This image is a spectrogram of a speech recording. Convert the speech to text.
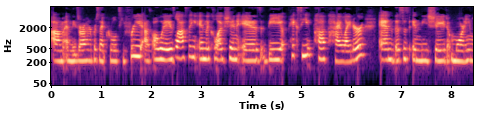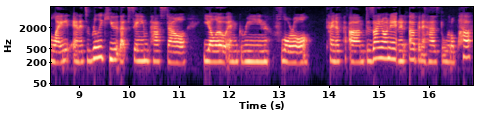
um, and these are 100% cruelty free as always. Last thing in the collection is the Pixie Puff Highlighter, and this is in the shade Morning Light, and it's really cute, that same pastel yellow and green floral kind of um, design on it and up and it has the little puff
